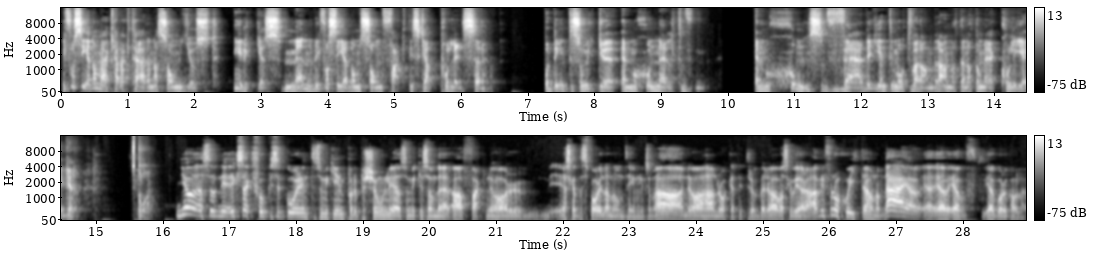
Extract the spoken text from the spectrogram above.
vi får se de här karaktärerna som just yrkesmän. Vi får se dem som faktiska poliser. Och det är inte så mycket emotionellt emotionsvärde gentemot varandra annat än att de är kollegor. Så. Ja, alltså exakt. Fokuset går inte så mycket in på det personliga så mycket som det är, ah fuck nu har, jag ska inte spoila någonting liksom. Ah nu har han råkat i trubbel, ah vad ska vi göra? Ah vi får nog skita i honom. Nej, jag, jag, jag, jag går och kollar.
